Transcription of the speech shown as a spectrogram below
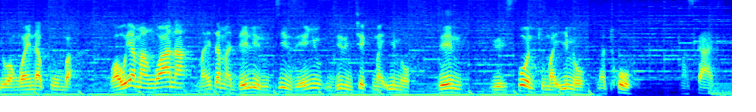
iwanga waenda kumba. Wauya mangwana maita madaily routines enyu you didn't check my email. Then you respond to my email na12 masikati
